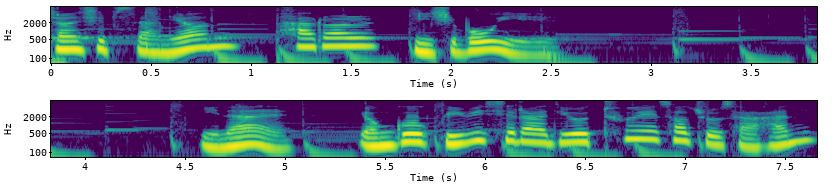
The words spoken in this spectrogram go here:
2014년 8월 25일. 이날 영국 BBC 라디오 2에서 조사한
